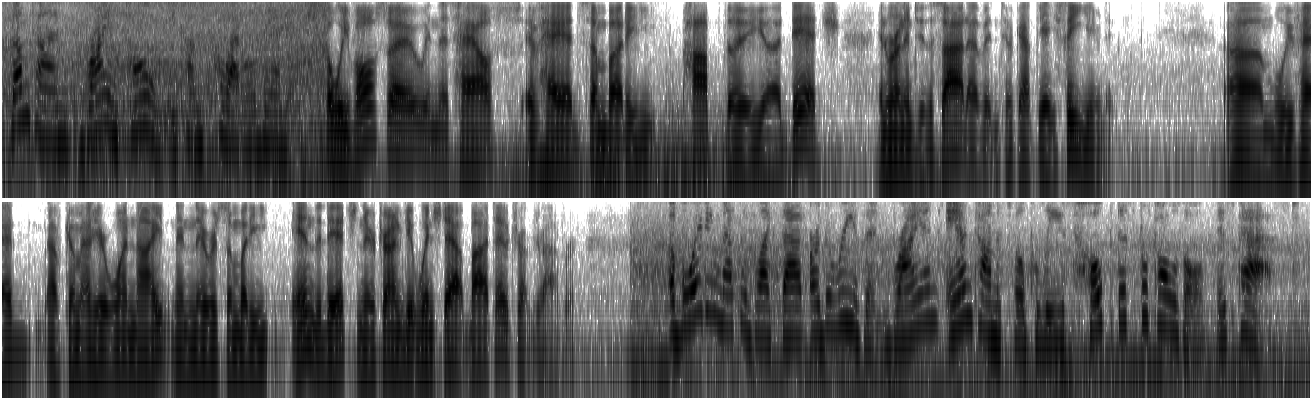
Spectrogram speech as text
Sometimes Brian's home becomes collateral damage. But we've also in this house have had somebody hop the uh, ditch and run into the side of it and took out the AC unit. Um, we've had, I've come out here one night and there was somebody in the ditch and they were trying to get winched out by a tow truck driver. Avoiding messes like that are the reason Brian and Thomasville police hope this proposal is passed.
